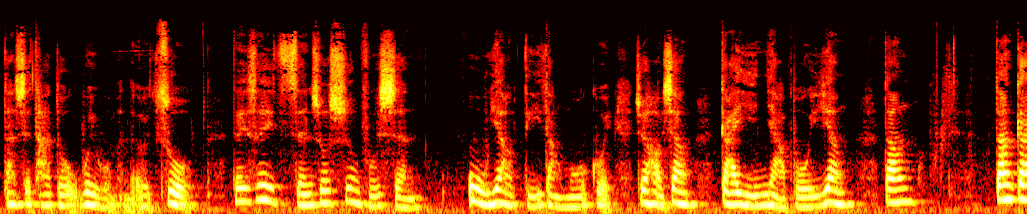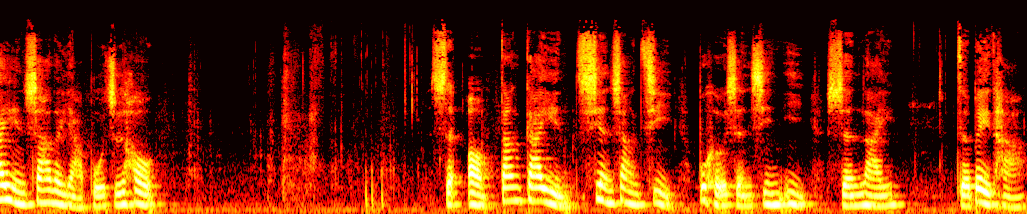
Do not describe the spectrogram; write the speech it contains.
但是他都为我们而做。对，所以只能说顺服神。勿要抵挡魔鬼，就好像该隐亚伯一样。当当该隐杀了亚伯之后，神哦，当该隐献上祭不合神心意，神来责备他，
